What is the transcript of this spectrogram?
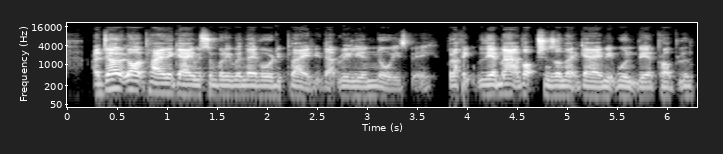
I don't like playing a game with somebody when they've already played it. That really annoys me. But I think with the amount of options on that game, it wouldn't be a problem.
